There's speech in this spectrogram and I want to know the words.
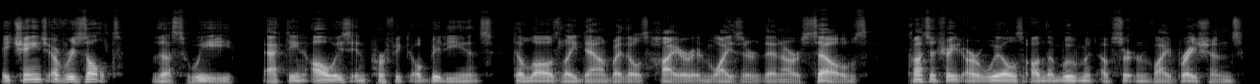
a change of result. Thus we, acting always in perfect obedience to laws laid down by those higher and wiser than ourselves, concentrate our wills on the movement of certain vibrations,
